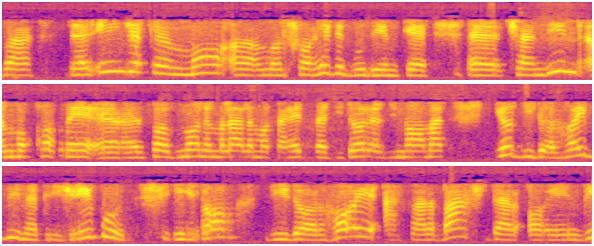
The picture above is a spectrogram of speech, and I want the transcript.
و در اینجا که ما مشاهد بودیم که چندین مقام سازمان ملل متحد به دیدار از این آمد. یا دیدارهای بی نتیجه بود. اینا دیدارهای اثر بخش در آینده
